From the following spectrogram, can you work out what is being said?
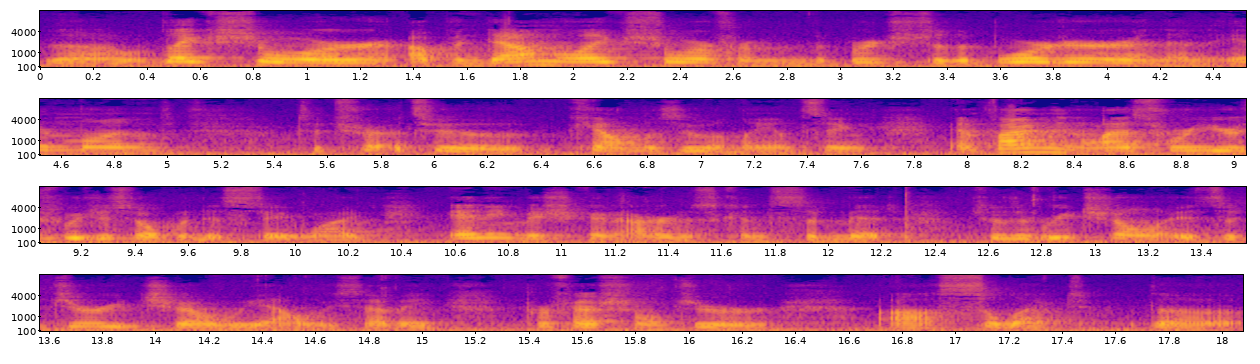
the lakeshore, up and down the lakeshore, from the bridge to the border, and then inland to, to Kalamazoo and Lansing. And finally, in the last four years, we just opened it statewide. Any Michigan artist can submit to the regional. It's a juried show. We always have a professional juror uh, select the,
